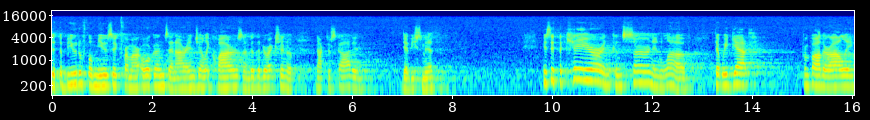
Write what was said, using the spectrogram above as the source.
it the beautiful music from our organs and our angelic choirs under the direction of Dr. Scott and Debbie Smith? Is it the care and concern and love that we get from Father Ali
